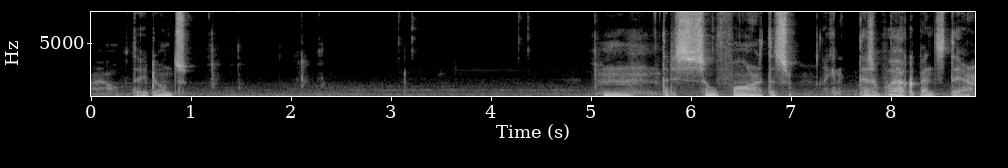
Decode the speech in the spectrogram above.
I hope they don't. Hmm, that is so far. That's there's a workbench there.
